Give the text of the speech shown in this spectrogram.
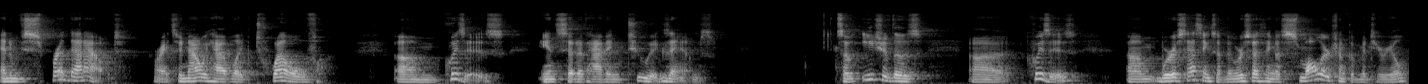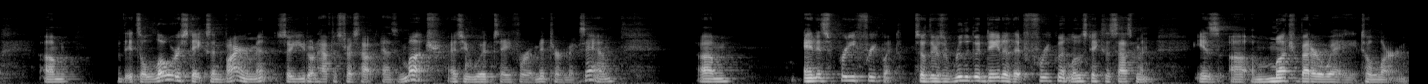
and we've spread that out, right? So now we have like 12 um, quizzes instead of having two exams. So each of those uh, quizzes, um, we're assessing something. We're assessing a smaller chunk of material um, it's a lower stakes environment, so you don't have to stress out as much as you would, say, for a midterm exam. Um, and it's pretty frequent. So there's really good data that frequent low stakes assessment is a, a much better way to learn.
